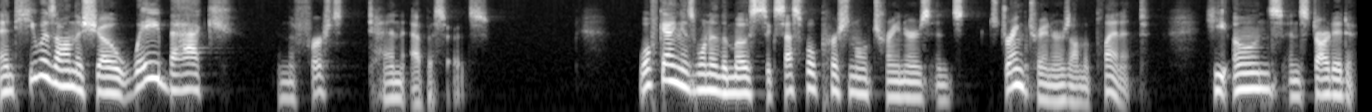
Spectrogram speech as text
And he was on the show way back in the first 10 episodes. Wolfgang is one of the most successful personal trainers and strength trainers on the planet. He owns and started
